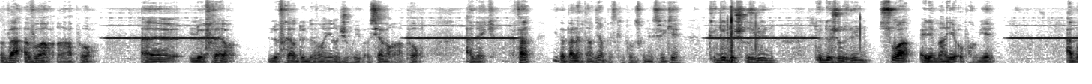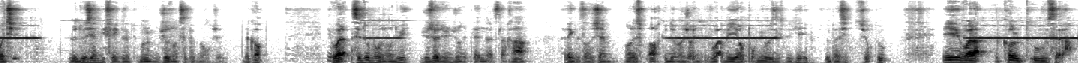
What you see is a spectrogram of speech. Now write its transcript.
va avoir un rapport, euh, le frère de 9 ans et un jour, il va aussi avoir un rapport avec la femme, il ne va pas l'interdire parce que, comme ce qu'on expliquait, que de deux choses l'une, de deux choses l'une, soit elle est mariée au premier à moitié, le deuxième il fait exactement la même chose, donc ça peut pas. D'accord? Et voilà, c'est tout pour aujourd'hui. Je vous souhaite une journée pleine de Slacha, avec le j'aime, dans l'espoir que demain j'aurai une voix meilleure pour mieux vous expliquer, et plus de patience surtout. Et voilà, call to cela.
